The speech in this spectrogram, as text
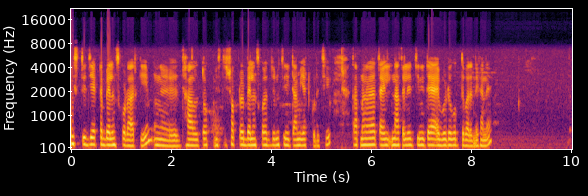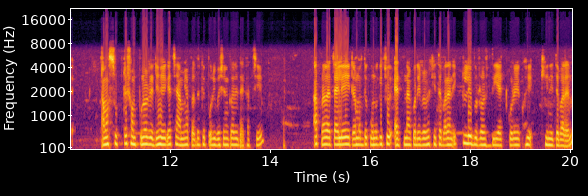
মিষ্টি যে একটা ব্যালেন্স করা আর কি ঝাল, টক মিষ্টি সবটা ব্যালেন্স করার জন্য চিনিটা আমি অ্যাড করেছি। তো আপনারা চাই না চাইলে চিনিটা অ্যাভয়েডও করতে পারেন এখানে। আমার স্যুপটা সম্পূর্ণ রেডি হয়ে গেছে, আমি আপনাদেরকে পরিবেশন করে দেখাচ্ছি। আপনারা চাইলে এটার মধ্যে কোনো কিছু অ্যাড না করে এভাবে খেতে পারেন। একটু লেবুর রস দিয়ে অ্যাড করে খেয়ে- নিতে পারেন।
